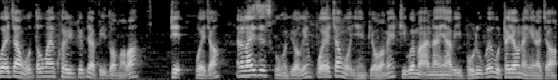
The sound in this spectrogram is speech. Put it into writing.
ပွဲအကြောင်းကို3ပိုင်းခွဲပြီးပြပြပေးသွားမှာပါ1ပွဲအကြောင်း analysis ကိုမပြောခင်ပွဲအကြောင်းကိုအရင်ပြောပါမယ်ဒီပွဲမှာအနိုင်ရပြီးဘိုလ်လူပွဲကိုတက်ရောက်နိုင်ခဲ့တာကြောင့်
